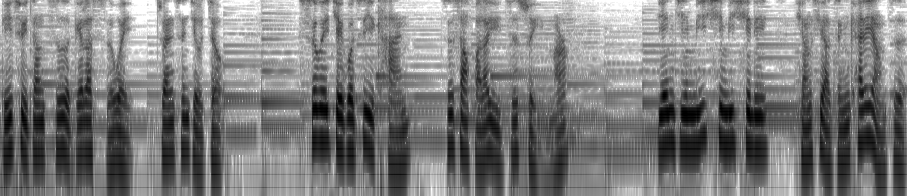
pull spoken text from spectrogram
递出一张纸给了侍卫，转身就走。侍卫接过纸一看，纸上画了一只睡猫，眼睛眯起眯起的，像是要睁开的样子，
